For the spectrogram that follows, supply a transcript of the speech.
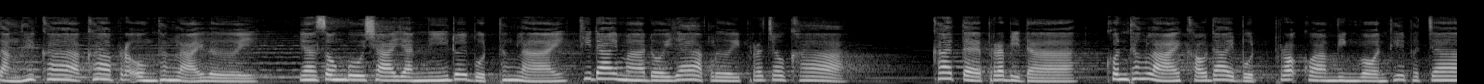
สั่งให้ข้าข้าพระองค์ทั้งหลายเลย อย่าทรงบูชายันนี้ด้วยบุตรทั้งหลายที่ได้มาโดยยากเลยพระเจ้าข้าข้าแต่พระบิดา คนทั้งหลายเขาได้บุตร เพราะความวิงวอนเทพเจ้า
